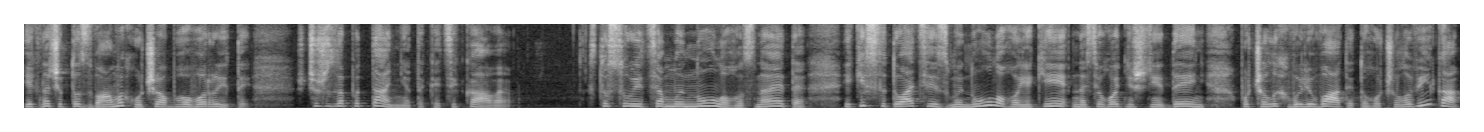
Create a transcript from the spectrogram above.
як начебто з вами хоче обговорити. Що ж за питання таке цікаве? Стосується минулого, знаєте, якісь ситуації з минулого, які на сьогоднішній день почали хвилювати того чоловіка,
